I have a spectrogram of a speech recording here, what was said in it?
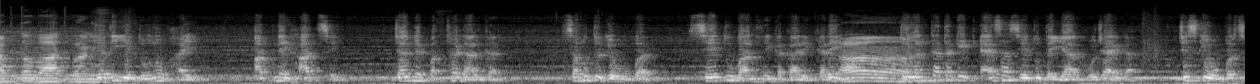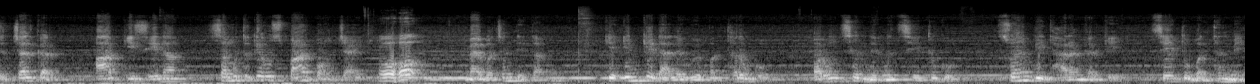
अब तो बात बनी यदि ये दोनों भाई अपने हाथ से जल में पत्थर डालकर समुद्र के ऊपर सेतु बांधने का कार्य करें हाँ। तो लंका तक एक ऐसा सेतु तैयार हो जाएगा जिसके ऊपर से चलकर आपकी सेना समुद्र के उस पार पहुँच जाएगी। ओहो। मैं वचन देता हूँ कि इनके डाले हुए पत्थरों को और उनसे निर्मित सेतु को स्वयं भी धारण करके सेतु बंधन में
